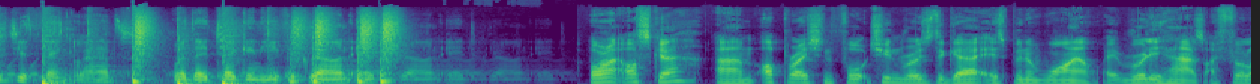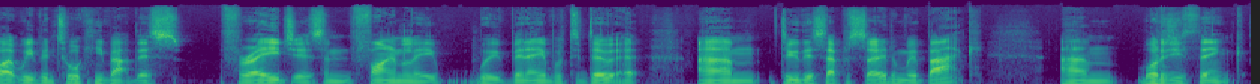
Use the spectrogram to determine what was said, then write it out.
did you think, lads? Were they taking he for granted? All right, Oscar. Um, Operation Fortune, Ruse de Guerre. It's been a while. It really has. I feel like we've been talking about this for ages, and finally we've been able to do it. Um, do this episode, and we're back. Um, what did you think?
